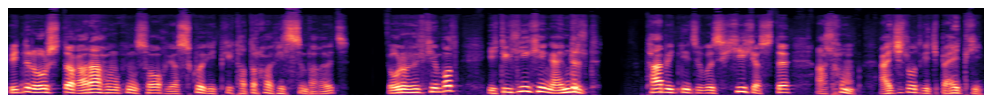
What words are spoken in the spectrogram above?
бид нар өөрсдөө гараа хүмхэн суух ёсгүй гэдгийг тодорхой хэлсэн байгаа биз. Өөрөөр хэлэх юм бол итгэлийнхээ амьдралд та бидний зүгээс хийх ёстой алхам, ажлууд гэж байдгийг.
